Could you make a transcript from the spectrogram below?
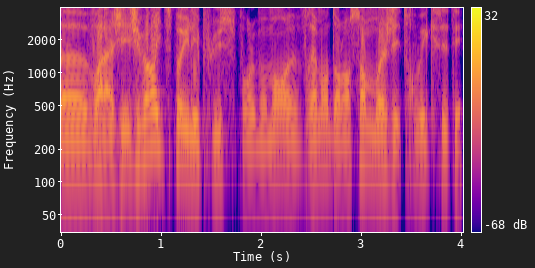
Euh, voilà, j'ai pas envie de spoiler plus pour le moment. vraiment, dans l'ensemble, moi j'ai trouvé que c'était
